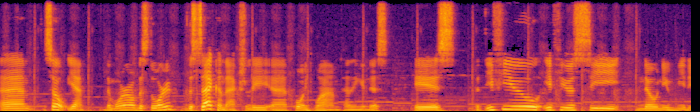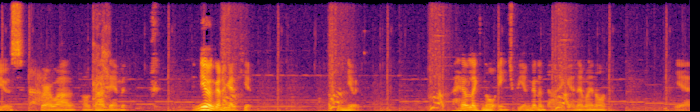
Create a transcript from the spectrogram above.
Um, so, yeah, the moral of the story, the second actually uh, point why I'm telling you this, is that if you if you see no new videos for a while, oh god damn it, I knew I'm gonna get hit. I knew it. I have like no HP. I'm gonna die again, am I not? Yeah,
